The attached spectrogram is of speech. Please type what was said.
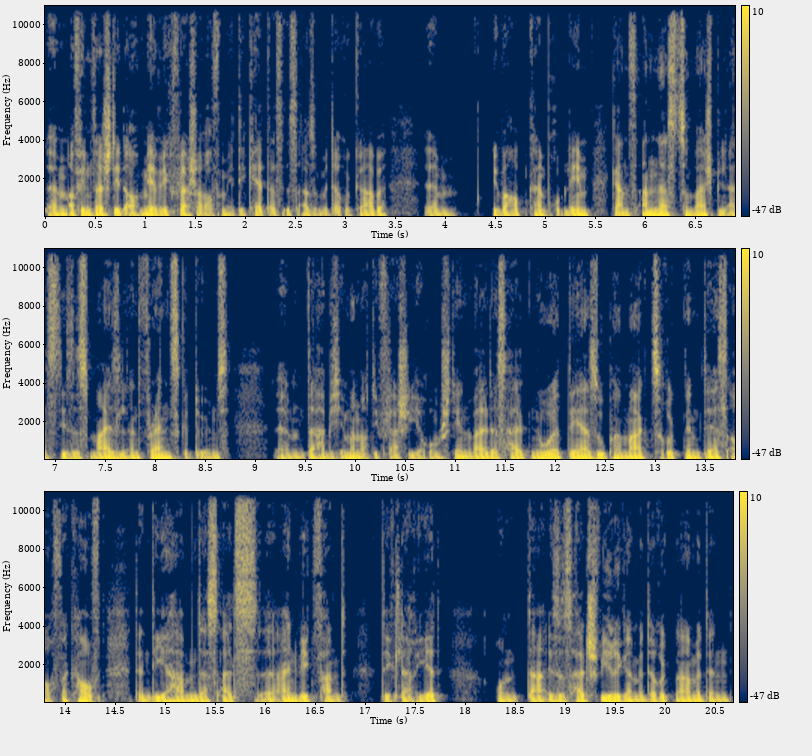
Ähm, auf jeden Fall steht auch Mehrwegflasche auf dem Etikett. Das ist also mit der Rückgabe ähm, überhaupt kein Problem. Ganz anders zum Beispiel als dieses Meisel and Friends Gedöns. Ähm, da habe ich immer noch die Flasche hier rumstehen, weil das halt nur der Supermarkt zurücknimmt, der es auch verkauft. Denn die haben das als äh, Einwegpfand deklariert. Und da ist es halt schwieriger mit der Rücknahme, denn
